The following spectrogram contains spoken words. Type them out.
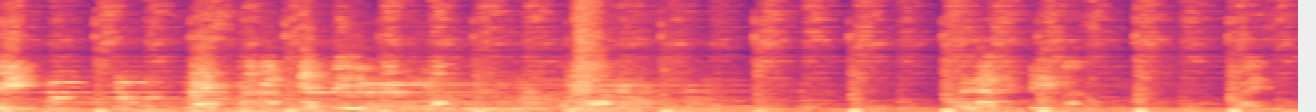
Tigre, pues para medio de una Hola mi prima, pues.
